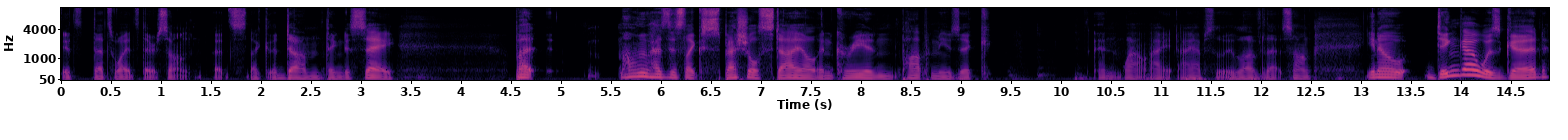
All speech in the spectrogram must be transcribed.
it's that's why it's their song. That's like a dumb thing to say. But Mamamoo has this like special style in Korean pop music and wow, I I absolutely loved that song. You know, Dingga was good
